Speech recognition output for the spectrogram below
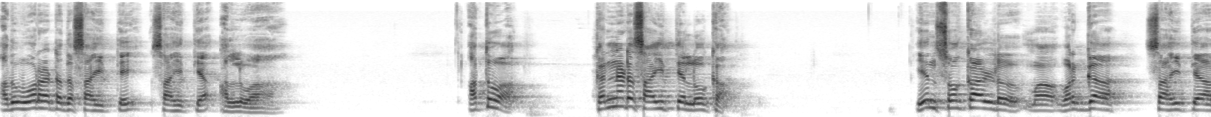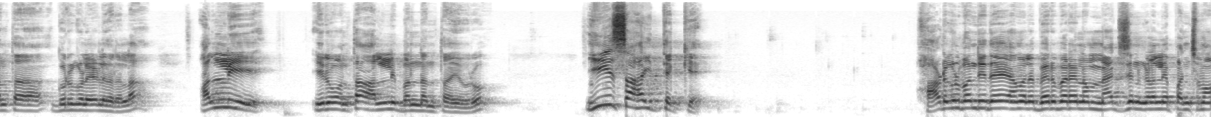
ಅದು ಹೋರಾಟದ ಸಾಹಿತ್ಯ ಸಾಹಿತ್ಯ ಅಲ್ವಾ? ಅಥವಾ ಕನ್ನಡ ಸಾಹಿತ್ಯ ಲೋಕ ಏನು ಸೋಕಾಲ್ಡ್ ಮ ವರ್ಗ ಸಾಹಿತ್ಯ ಅಂತ ಗುರುಗಳು ಹೇಳಿದ್ರಲ್ಲ ಅಲ್ಲಿ ಇರುವಂಥ ಅಲ್ಲಿ ಬಂದಂಥ ಇವರು ಈ ಸಾಹಿತ್ಯಕ್ಕೆ. ಹಾಡುಗಳು ಬಂದಿದೆ, ಆಮೇಲೆ ಬೇರೆ ಬೇರೆ ನಮ್ಮ ಮ್ಯಾಗ್ಝಿನ್ಗಳಲ್ಲಿ ಪಂಚಮ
